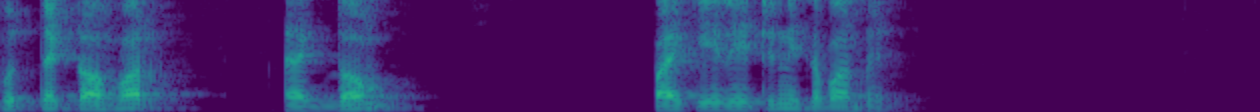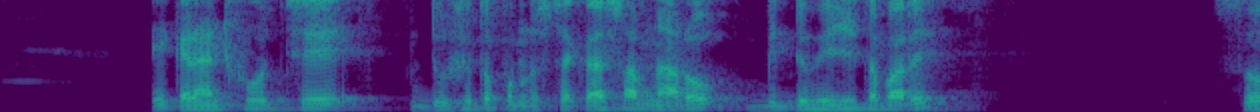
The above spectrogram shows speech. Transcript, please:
প্রত্যেকটা অফার একদম পাইকারি রেটে নিতে পারবেন। এখানে অ্যাড হচ্ছে দুশত পঞ্চাশ টাকা সামনে আরও বৃদ্ধি হয়ে যেতে পারে। সো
